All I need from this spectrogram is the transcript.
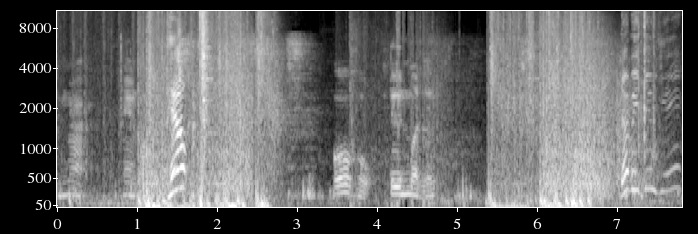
ถึงว่าแน่นอน Help! โอ้โหตื่นหมดเลย Đã bị tiêu diệt!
